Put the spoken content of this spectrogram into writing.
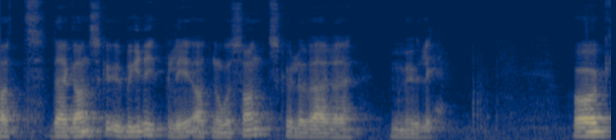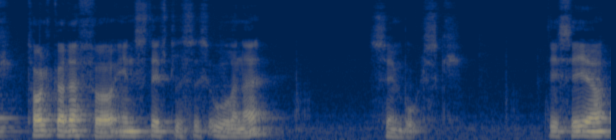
at det er ganske ubegripelig at noe sånt skulle være mulig, og tolker derfor innstiftelsesordene symbolsk. De sier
